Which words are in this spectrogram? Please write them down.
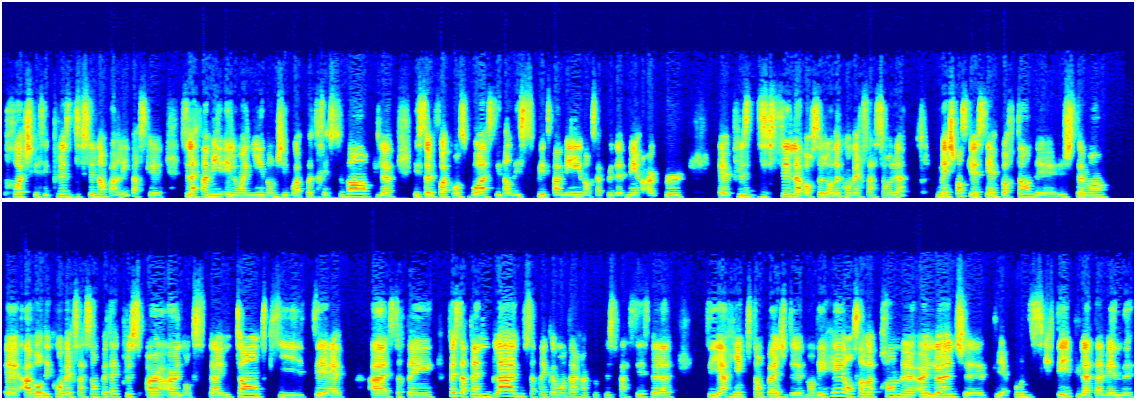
proches que c'est plus difficile d'en parler parce que c'est la famille éloignée, donc je les vois pas très souvent. Puis là, les seules fois qu'on se voit, c'est dans des soupers de famille, donc ça peut devenir un peu plus difficile d'avoir ce genre de conversation-là. Mais je pense que c'est important de justement euh, avoir des conversations peut-être plus un à un. Donc, si tu as une tante qui certains, fait certaines blagues ou certains commentaires un peu plus racistes, ben il n'y a rien qui t'empêche de demander Hey, on s'en va prendre un lunch euh, puis, pour discuter. Puis là, tu amènes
